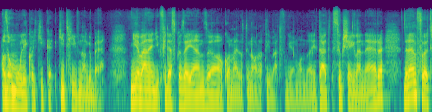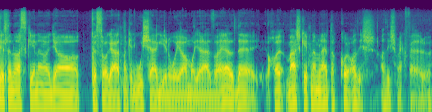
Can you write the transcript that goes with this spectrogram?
azon múlik, hogy ki, kit hívnak be. Nyilván egy Fidesz közeli a kormányzati narratívát fogja mondani. Tehát szükség lenne erre, de nem föltétlenül az kéne, hogy a közszolgálatnak egy újságírója magyarázza el, de ha másképp nem lehet, akkor az is, az is megfelelő.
